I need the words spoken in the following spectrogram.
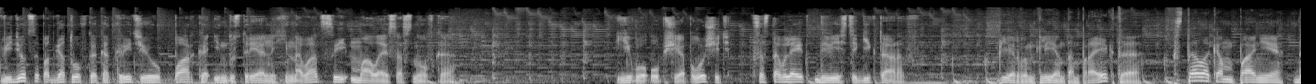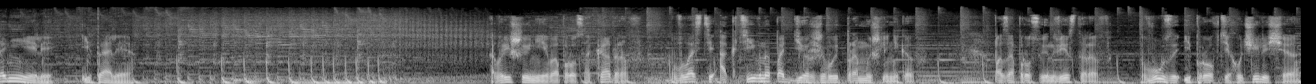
ведется подготовка к открытию парка индустриальных инноваций «Малая Сосновка». Его общая площадь составляет 200 гектаров. Первым клиентом проекта стала компания «Даниэли», Италия. В решении вопроса кадров власти активно поддерживают промышленников. По запросу инвесторов вузы и профтехучилища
